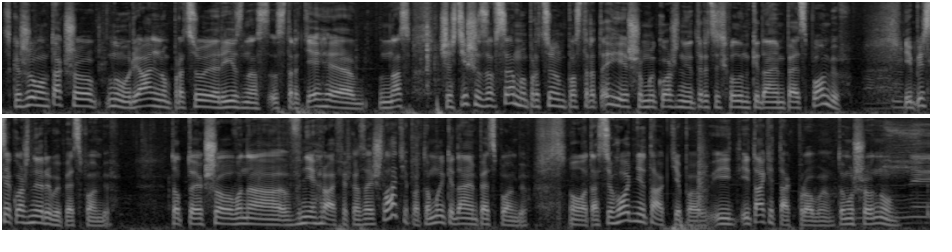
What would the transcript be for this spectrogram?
Скажу вам так, що ну, реально працює різна стратегія. У нас частіше за все ми працюємо по стратегії, що ми кожні 30 хвилин кидаємо 5 спомбів, і після кожної риби 5 спомбів. Тобто, якщо вона вні графіка зайшла, типу, то ми кидаємо 5 спомбів. От, а сьогодні так, типу, і, і так, і так пробуємо. Тому що, ну, Не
